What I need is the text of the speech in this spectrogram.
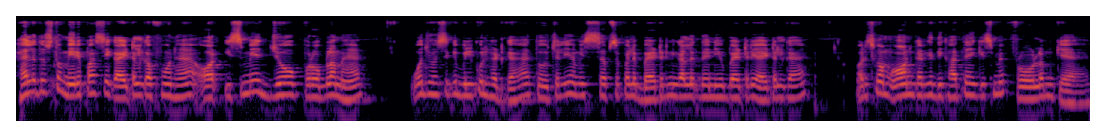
हेलो दोस्तों, मेरे पास एक आईटेल का फ़ोन है और इसमें जो प्रॉब्लम है, वो जो है कि बिल्कुल हट गया है। तो चलिए हम इस सबसे पहले बैटरी निकाल लेते हैं, न्यू बैटरी आईटेल का है और इसको हम ऑन करके दिखाते हैं कि इसमें प्रॉब्लम क्या है।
